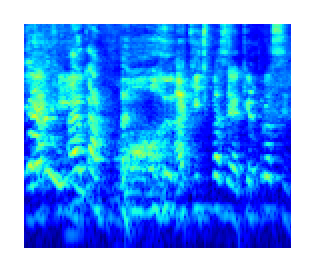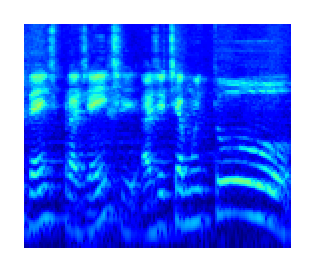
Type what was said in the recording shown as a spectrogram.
e aqui, Aí o cara. porra. Aqui, tipo assim, aqui pro ocidente, pra gente, a gente é muito.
